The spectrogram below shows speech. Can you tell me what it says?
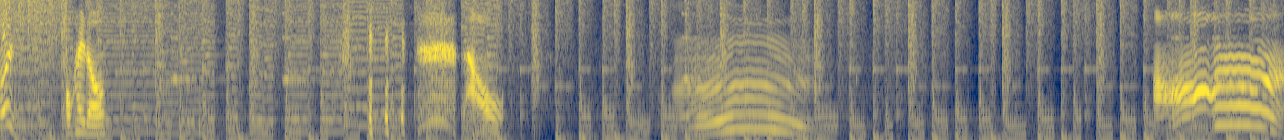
Ui ô hay đồ. Đầu Ồ.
